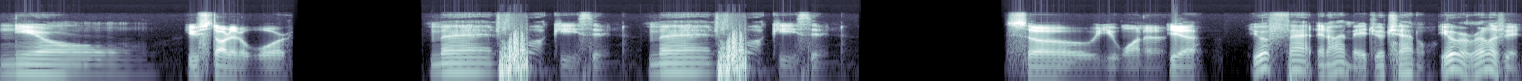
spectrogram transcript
Neo. You started a war. Man, fuck Ethan. Man, fuck Ethan. So, you wanna. Yeah. You're fat and I made your channel. You're irrelevant.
